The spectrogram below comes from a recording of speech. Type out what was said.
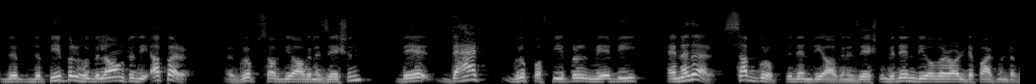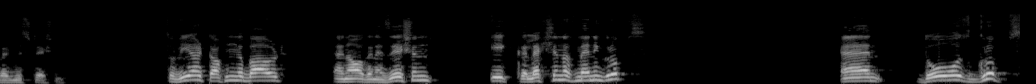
the people who belong to the upper groups of the organization, that group of people may be another sub group within the organization within the overall department of administration so we are talking about an organization a collection of many groups and those groups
